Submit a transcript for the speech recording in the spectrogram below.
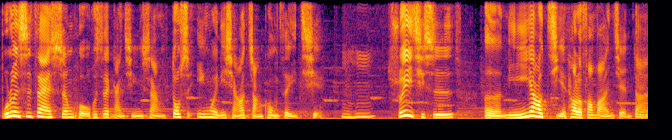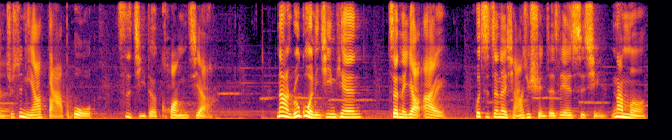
不论是在生活或是在感情上，都是因为你想要掌控这一切。嗯哼，所以其实呃，你要解套的方法很简单，就是你要打破自己的框架。那如果你今天真的要爱，或是真的想要去选择这件事情，那么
